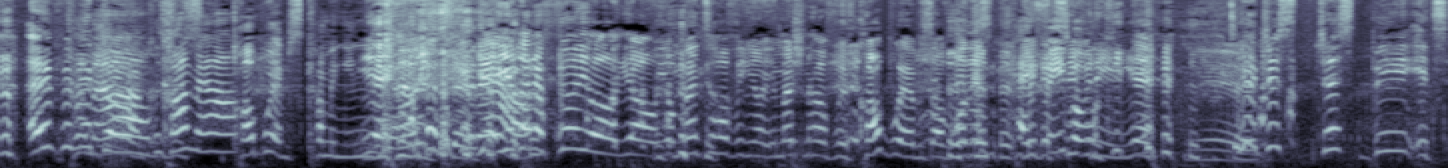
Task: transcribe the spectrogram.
Open the out, door, 'cause come out. Cobwebs coming in. Yeah, here. yeah, you're gonna fill your, your your mental health and your emotional health with cobwebs of all this Hay fever negativity. kick Yeah. Yeah. yeah, just just be. It's.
